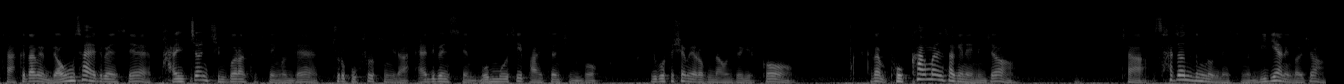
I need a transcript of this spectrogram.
자, 그 다음에 명사 advance에 발전 진보라는 뜻을 쓰인 건데 주로 복수로 씁니다. advance는 못못의 발전 진보. 이것도 시험에 여러분 나온 적이 있고 그 다음 복합만사 개념이죠. 자, 사전 등록이 됐으면 미리 하는 거죠.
